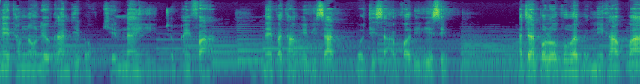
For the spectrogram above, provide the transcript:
ในทำนองเดียวกันที่บอกเขียนในจดหมายฝาก ในพระธรรมเอฟิซัสบทที่ 3 ข้อที่ 20 อาจารย์เปาโลพูดไว้แบบนี้ครับว่า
